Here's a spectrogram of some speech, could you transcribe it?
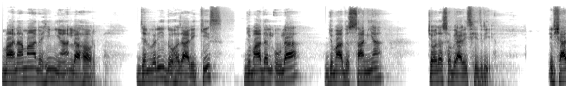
ماہنامہ رحیمیہ، لاہور، جنوری دو ہزار اکیس جماعت الاولا جماعت الثانیہ، چودہ سو بیالیس ہجری۔ ارشاد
